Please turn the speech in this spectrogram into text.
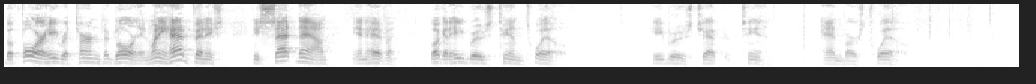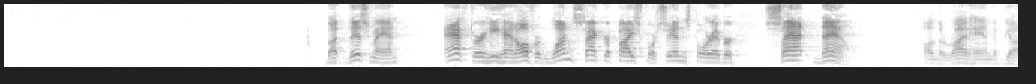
before he returned to glory. And when he had finished, he sat down in heaven. Look at Hebrews 10 12. Hebrews chapter 10 and verse 12. But this man, after he had offered one sacrifice for sins forever, sat down on the right hand of God.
